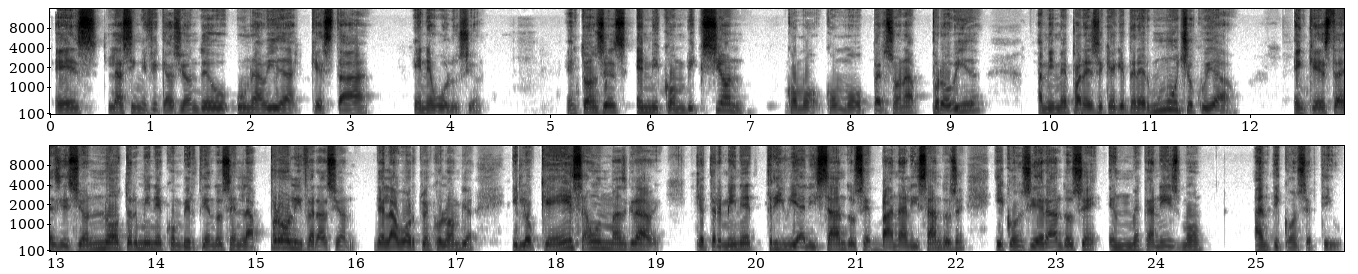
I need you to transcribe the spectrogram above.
es la significación de una vida que está en evolución. Entonces, en mi convicción como, como persona provida, a mí me parece que hay que tener mucho cuidado en que esta decisión no termine convirtiéndose en la proliferación del aborto en Colombia y lo que es aún más grave, que termine trivializándose, banalizándose y considerándose en un mecanismo anticonceptivo.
